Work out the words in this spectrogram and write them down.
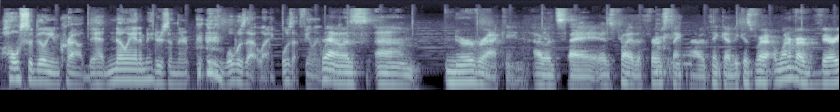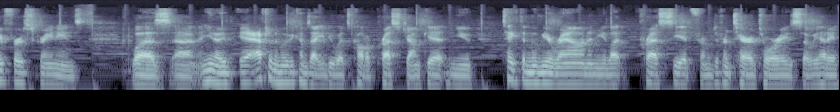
whole civilian crowd? They had no animators in there. what was that like? What was that feeling? Like? That like? was um, nerve wracking. I would say it's probably the first thing I would think of because one of our very first screenings was, uh, you know, after the movie comes out, you do what's called a press junket, and you take the movie around and you let press see it from different territories. So we had a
